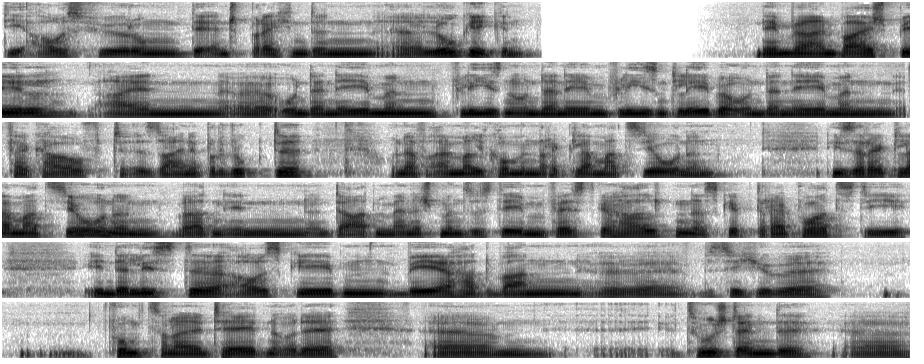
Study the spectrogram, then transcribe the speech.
die Ausführung der entsprechenden äh, Logiken. Nehmen wir ein Beispiel. Ein äh, Unternehmen, Fliesenunternehmen, Fliesenkleberunternehmen verkauft seine Produkte und auf einmal kommen Reklamationen. Diese Reklamationen werden in Datenmanagementsystemen festgehalten. Es gibt Reports, die in der Liste ausgeben, wer hat wann äh, sich über Funktionalitäten oder ähm, Zustände äh,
